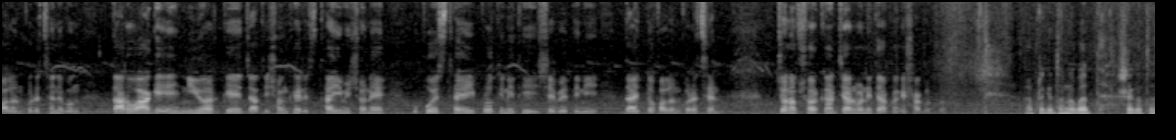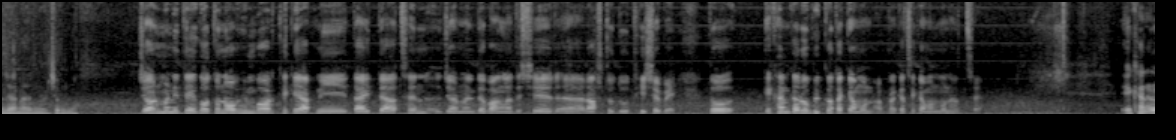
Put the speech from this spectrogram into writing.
পালন করেছেন এবং তারও আগে নিউ ইয়র্কে জাতিসংঘের স্থায়ী মিশনে উপস্থায়ী প্রতিনিধি হিসেবে তিনি দায়িত্ব পালন করেছেন। জনাব সরকার জার্মানিতে আপনাকে স্বাগত। আপনাকে ধন্যবাদ। স্বাগত জানানোর জন্য। জার্মানিতে গত নভেম্বর থেকে আপনি দায়িত্বে আছেন জার্মানিতে বাংলাদেশের রাষ্ট্রদূত হিসেবে। তো এখানকার অভিজ্ঞতা কেমন? আপনার কাছে কেমন মনে হচ্ছে? এখানের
